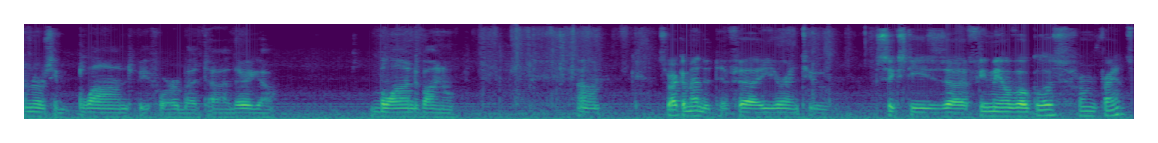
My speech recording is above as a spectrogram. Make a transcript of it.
I've never seen blonde before, but uh, there you go. Blonde vinyl. Um, it's recommended if uh, you're into 60s uh, female vocalists from France.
